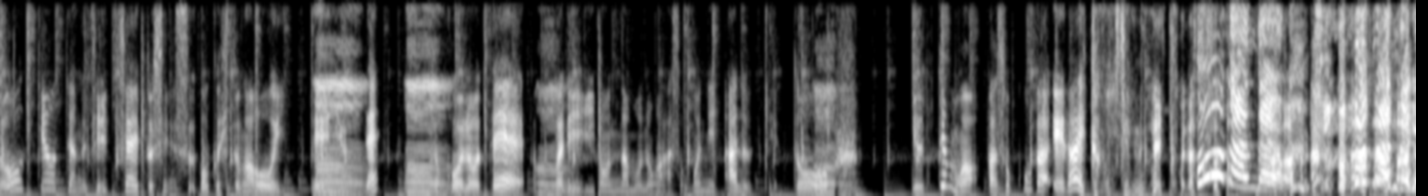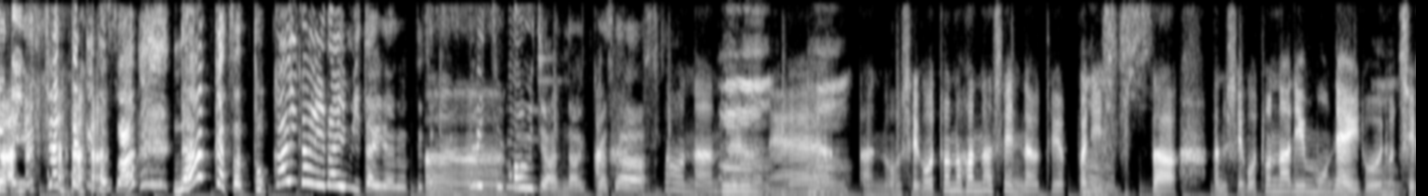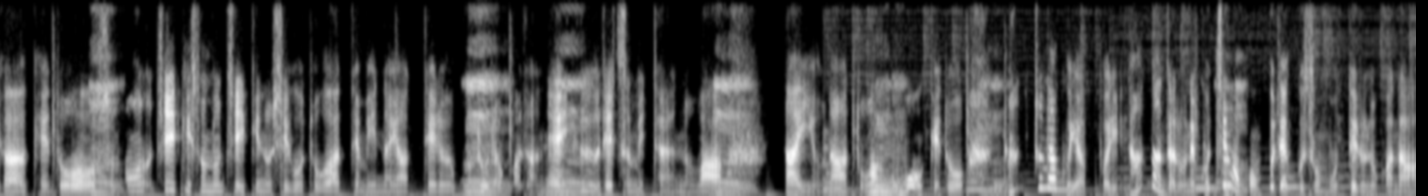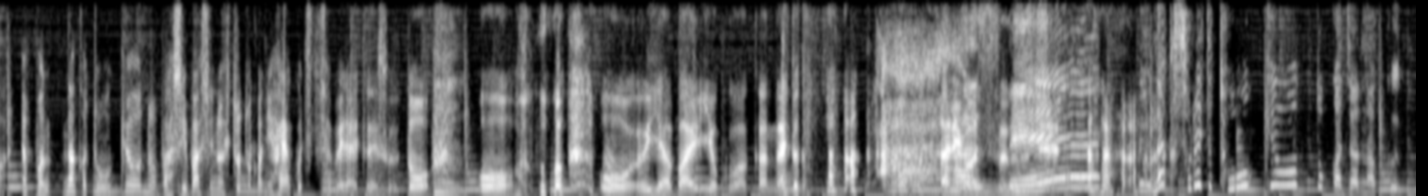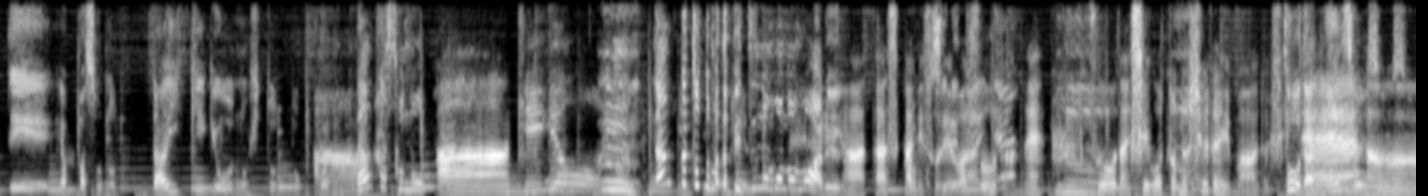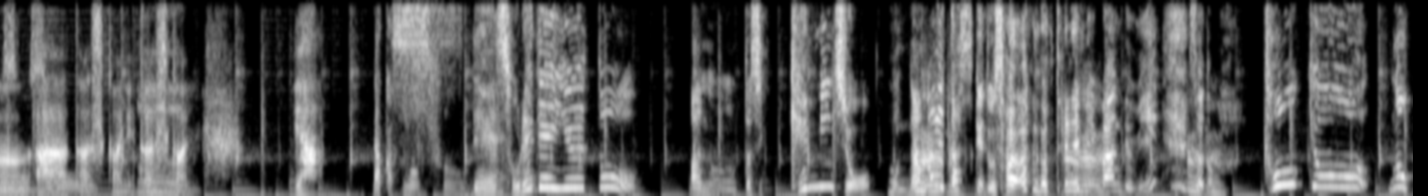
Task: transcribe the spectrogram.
東京ってあのちっちゃい都市にすごく人が多いっていうね、うん。ところでうんやっぱりいろんなものがあそこにあるけど、うん言ってもあそこが偉いとこじゃないからさ。なんだよ。そうなんだよって言っちゃったけどさなんかさ都会が偉いみたいなのってさうん。絶対違うじゃんなんかさ。そうなんだよね。うんうん。あの仕事の話になるとやっぱりうん。さ、あの仕事なりもねいろいろ違うけど、うん。その地域その地域の仕事があってみんなやってることだからね、うん。優劣みたいのうはんないよなとは思うけど、うん。なんとなくやっぱり何なんだろうね。こっちがコンプレックスを持ってるのかな、やっぱなんか東京のバシバシの人とかに早口で喋られたりするとうん。おう おうやばい。よくわかんないとか思ったりはするね。ね。でもなんかそれって東京とかじゃなくてやっぱその大企業の人とかなんかそのあー企業の、うん。なんかちょっとまた別のものもあるいや確かにそれはそうだね。うん。そうだね。仕事の種類もあるしね。そうだね。そうそうそうそうそう。ん。あー確かに確かに。うんいや。なんかそうそうでねそれで言うとあの私県民賞もう名前出すけどさ、あのテレビ番組、そのうんうん。東京の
